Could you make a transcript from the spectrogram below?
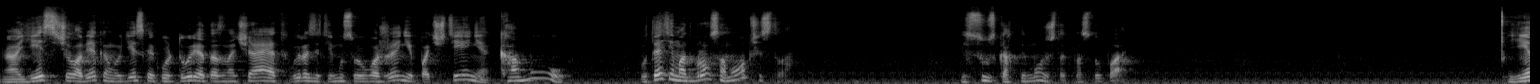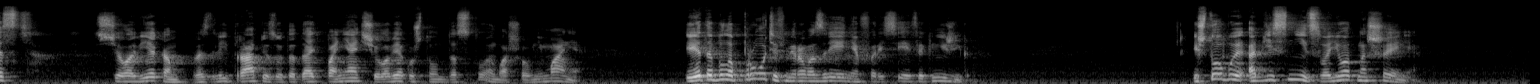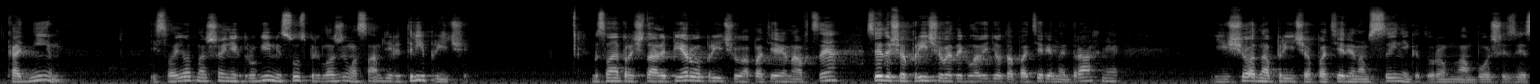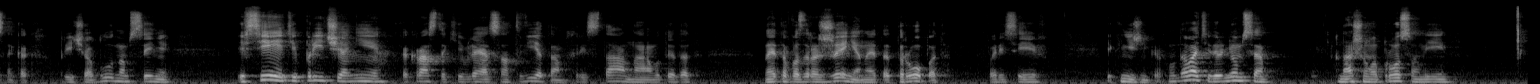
А есть с человеком в иудейской культуре, это означает выразить ему свое уважение, почтение. Кому? Вот этим отбросом общества – Иисус, как ты можешь так поступать? Есть с человеком, разделить трапезу, это дать понять человеку, что он достоин вашего внимания. И это было против мировоззрения фарисеев и книжников. И чтобы объяснить свое отношение к одним и свое отношение к другим, Иисус предложил на самом деле три притчи – мы с вами прочитали первую притчу о потерянной овце. Следующая притча в этой главе идет о потерянной драхме. Еще одна притча о потерянном сыне, которая нам больше известна как притча о блудном сыне. И все эти притчи, они как раз таки являются ответом Христа на вот этот, на это возражение, на этот ропот фарисеев и книжников. Ну давайте вернемся к нашим вопросам и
